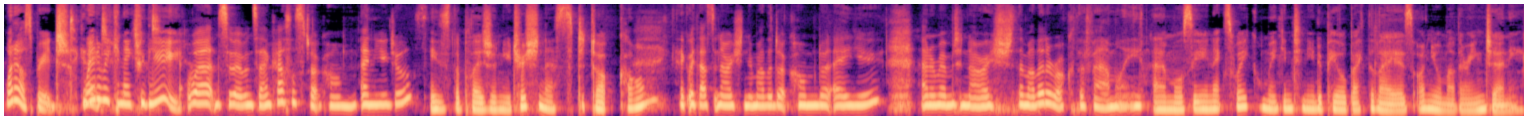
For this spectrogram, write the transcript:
What else, Bridge? Where do we connect with you? Well, at suburbansandcastles.com. And you, Jules? Is thepleasurenutritionist.com. Connect with us at nourishingthemother.com.au. And remember to nourish the mother to rock the family. And we'll see you next week when we continue to peel back the layers on your mothering journey.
